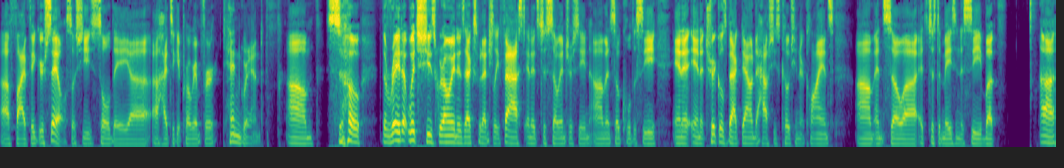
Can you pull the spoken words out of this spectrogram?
uh, five figure sale. So she sold a, uh, a high ticket program for 10 grand. Um, so the rate at which she's growing is exponentially fast, and it's just so interesting um, and so cool to see. And it and it trickles back down to how she's coaching her clients, um, and so uh, it's just amazing to see. But uh,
